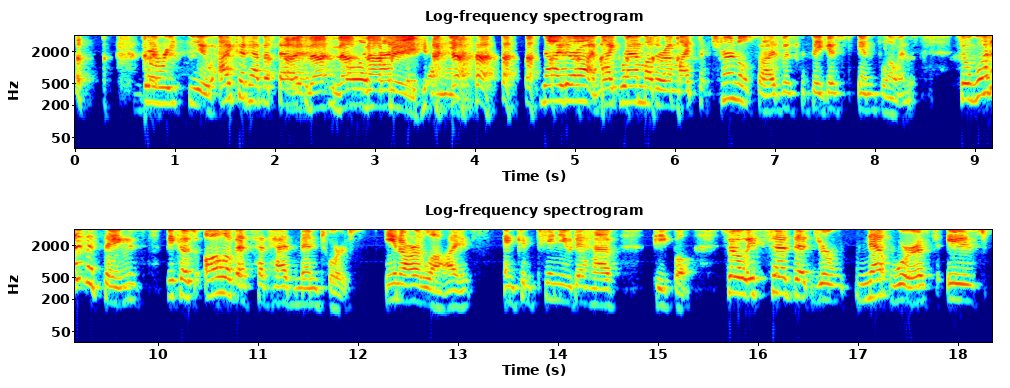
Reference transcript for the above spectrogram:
Very few. I could have a thousand. Uh, not not, not me. Neither I. My grandmother on my paternal side was the biggest influence. So one of the things, because all of us have had mentors in our lives and continue to have people. So it's said that your net worth is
